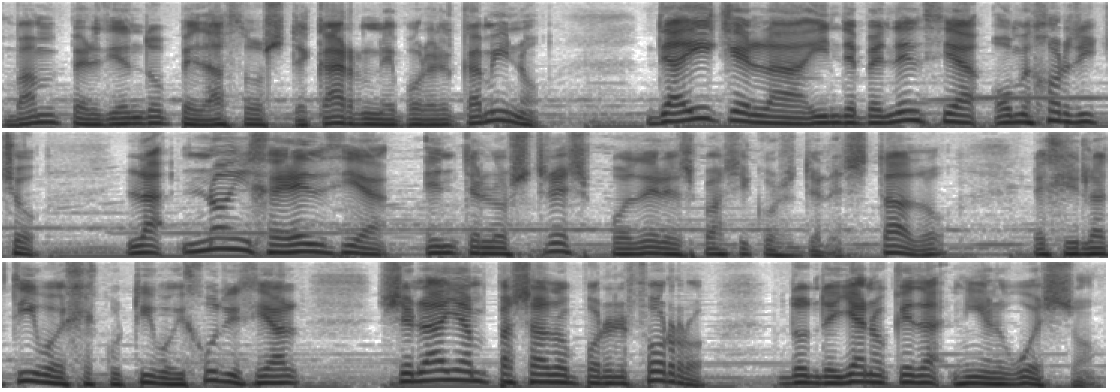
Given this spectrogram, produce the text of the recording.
van perdiendo pedazos de carne por el camino. De ahí que la independencia, o mejor dicho, la no injerencia entre los tres poderes básicos del Estado, legislativo, ejecutivo y judicial, se la hayan pasado por el forro, donde ya no queda ni el hueso.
